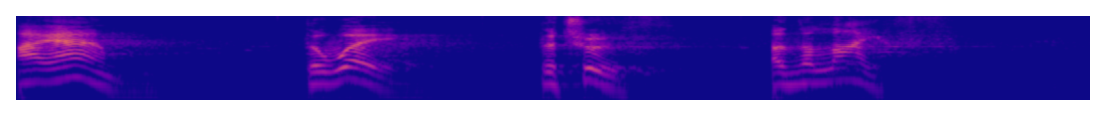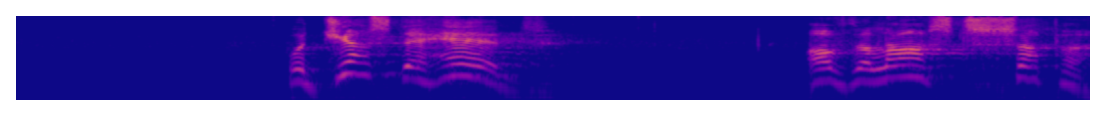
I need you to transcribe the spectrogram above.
I am the way, the truth, and the life. We're just ahead of the Last Supper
